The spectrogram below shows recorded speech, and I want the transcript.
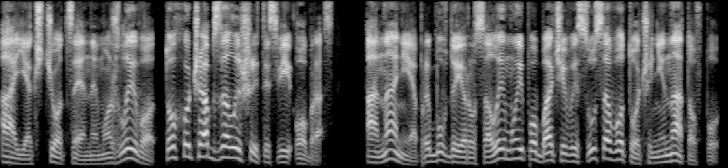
А якщо це неможливо, то хоча б залишити свій образ. Ананія прибув до Єрусалиму і побачив Ісуса в оточенні натовпу.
